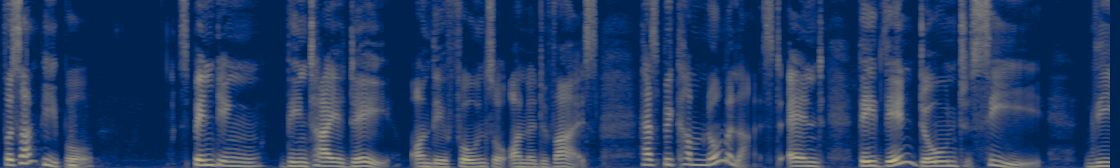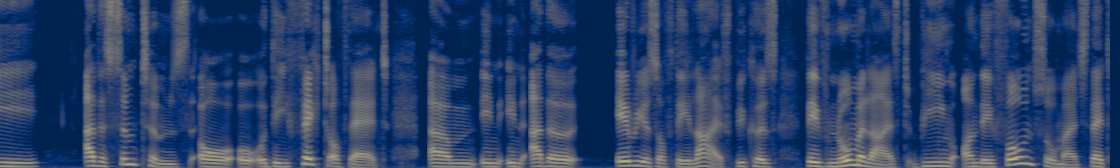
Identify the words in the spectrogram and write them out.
for some people, spending the entire day on their phones or on a device has become normalized, and they then don't see the other symptoms or, or, or the effect of that um, in in other areas of their life because they've normalized being on their phone so much that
